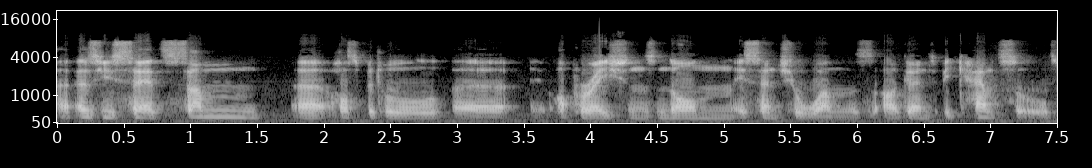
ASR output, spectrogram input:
Uh, as you said, some uh, hospital uh, operations, non essential ones, are going to be cancelled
